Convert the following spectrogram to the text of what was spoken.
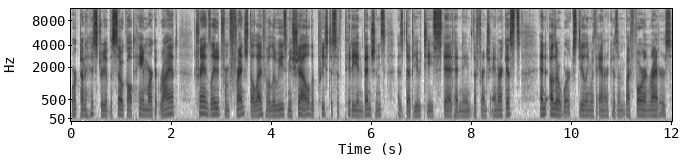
worked on a history of the so-called Haymarket Riot, translated from French the life of Louise Michel, the priestess of pity and vengeance, as W. T. Stead had named the French anarchists, and other works dealing with anarchism by foreign writers.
